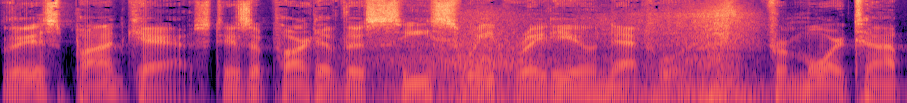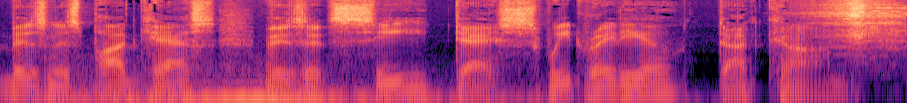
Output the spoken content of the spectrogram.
This podcast is a part of the C Suite Radio Network. For more top business podcasts, visit c-suiteradio.com.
